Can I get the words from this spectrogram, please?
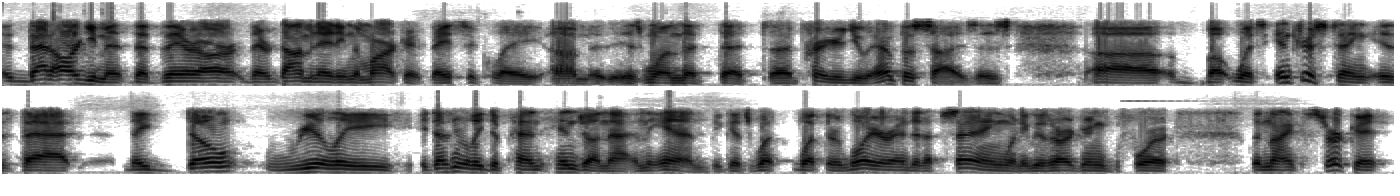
That argument that they are they're dominating the market basically um, is one that that uh, PragerU emphasizes. Uh, but what's interesting is that they don't really it doesn't really depend hinge on that in the end because what what their lawyer ended up saying when he was arguing before the Ninth Circuit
